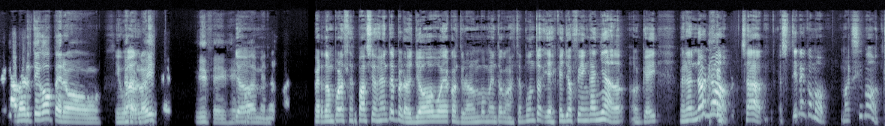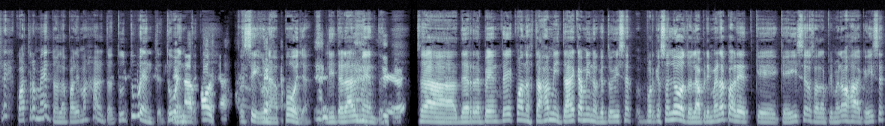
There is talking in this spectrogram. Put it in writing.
tenga vértigo, pero, pero igual. lo hice. Dice, dice, Yo- joder, menos mal. Perdón por este espacio, gente, pero yo voy a continuar un momento con este punto. Y es que yo fui engañado, ¿ok? Pero no, no. O sea, eso tiene como máximo 3, 4 metros, la pared más alta. Tú, tú vente, tú Y una vente. polla. Pues sí, una polla, literalmente. Sí, ¿eh? O sea, de repente cuando estás a mitad de camino que tú dices, porque eso es lo otro, la primera pared que, que hice, o sea, la primera bajada que hice,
